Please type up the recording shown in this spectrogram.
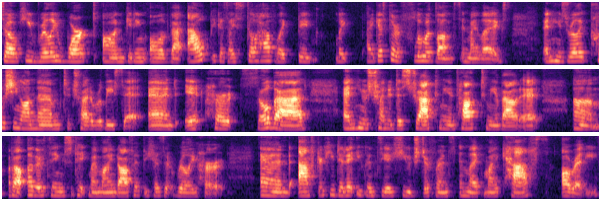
So he really worked on getting all of that out because I still have like big, like, I guess they're fluid lumps in my legs. And he's really pushing on them to try to release it. And it hurt so bad. And he was trying to distract me and talk to me about it, um, about other things to take my mind off it because it really hurt. And after he did it, you can see a huge difference in like my calves already.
